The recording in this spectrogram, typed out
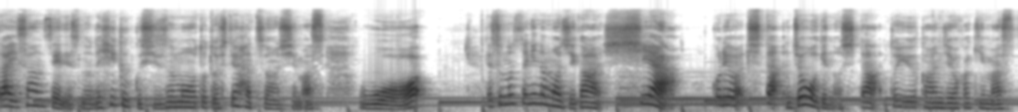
第3声ですので、低く沈む音として発音します。我。その次の文字がシア。これは下、上下の下という漢字を書きます。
